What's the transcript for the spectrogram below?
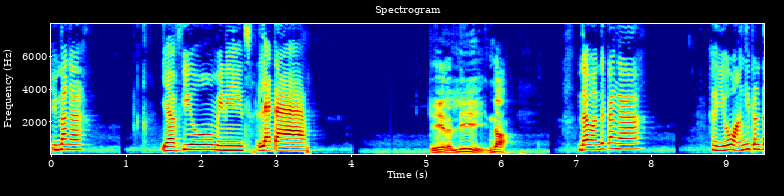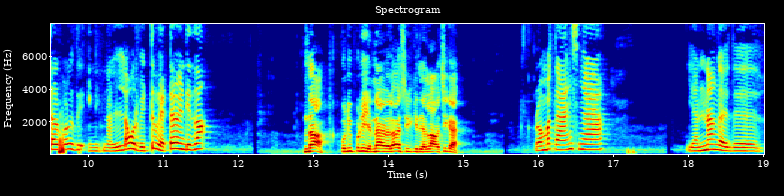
இந்தாங்க. Few minutes later. ஏ லல்லி இந்தா. இந்த வந்துட்டேங்க. ஐயோ வாங்கிட்டு வந்துட்டார் போகுது இன்னைக்கு நல்லா ஒரு வெட்டு வெட்ட வேண்டியதுதான். இந்தா புடி புடி என்ன விலை சீக்கிரம் எல்லாம் வச்சுக்க. ரொம்ப தேங்க்ஸ்ங்க என்னங்க இது?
